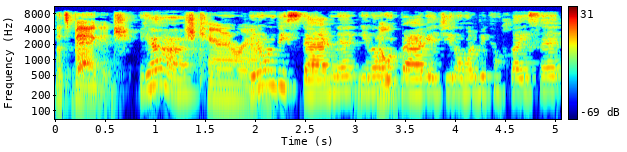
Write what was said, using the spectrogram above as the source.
That's baggage. Yeah, Just carrying it around. you don't want to be stagnant. You don't Nope. want baggage. You don't want to be complacent.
